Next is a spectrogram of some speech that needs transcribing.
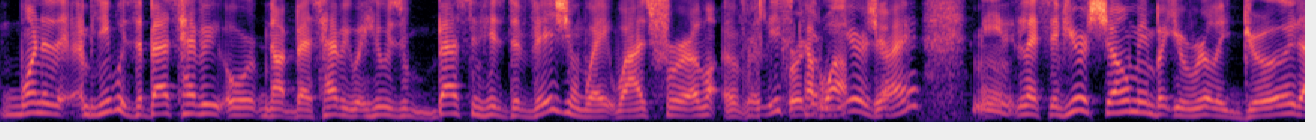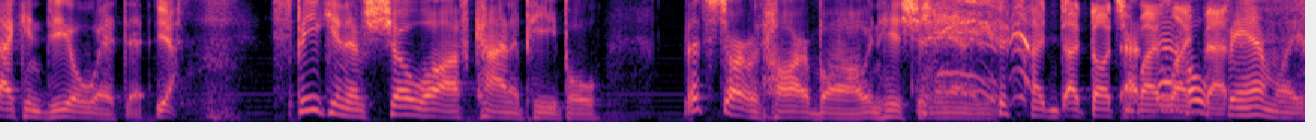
one of the. I mean, he was the best heavy or not best heavyweight. He was best in his division weight wise for, a, for at least For a a couple while, years, yeah. right? I mean, listen, if you're a showman but you're really good, I can deal with it. Yeah. Speaking of show off kind of people, Let's start with Harbaugh and his shenanigans. I, I thought you That- might that like whole that. family.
